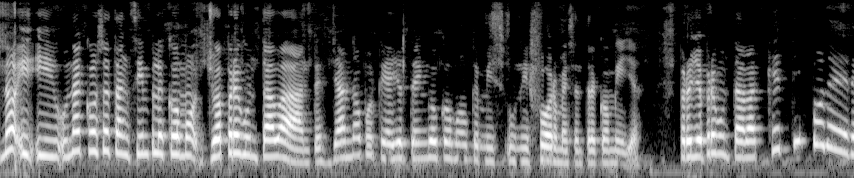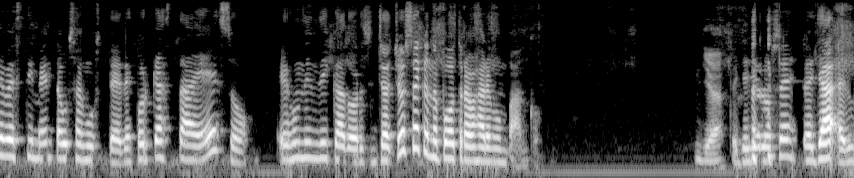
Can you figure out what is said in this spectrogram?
no, y, y, una cosa tan simple como yo preguntaba antes, ya no porque yo tengo como que mis uniformes, entre comillas, pero yo preguntaba, ¿qué tipo de, vestimenta usan ustedes? Porque hasta eso es un indicador. Ya, yo sé que no puedo trabajar en un banco. Ya. Ya yo lo sé. Ya, eh,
